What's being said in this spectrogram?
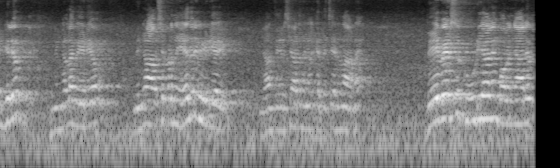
എങ്കിലും നിങ്ങളുടെ വീഡിയോ നിങ്ങൾ ആവശ്യപ്പെടുന്ന ഏതൊരു വീഡിയോയും ഞാൻ തീർച്ചയായിട്ടും നിങ്ങൾക്ക് എത്തിച്ചേരുന്നതാണ്. വേവേഴ്സ് കൂടിയാലും കുറഞ്ഞാലും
